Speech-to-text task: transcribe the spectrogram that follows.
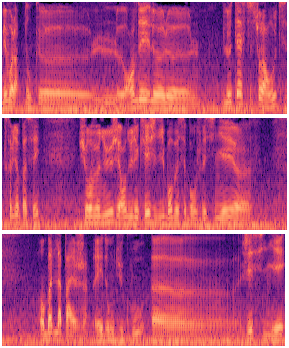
Mais voilà, donc le, le, le test sur la route s'est très bien passé. Je suis revenu, j'ai rendu les clés, j'ai dit bon ben c'est bon, je vais signer euh, en bas de la page. Et donc du coup, euh, j'ai signé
